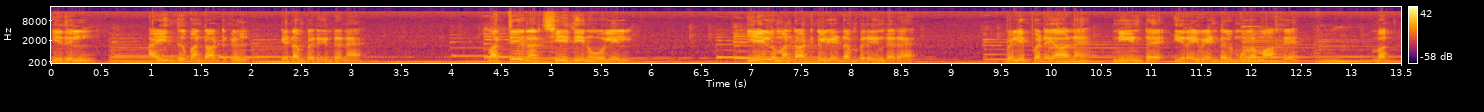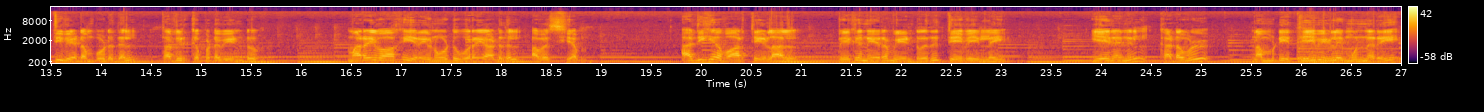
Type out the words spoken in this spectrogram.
இதில் ஐந்து மன்றாட்டுகள் இடம்பெறுகின்றன. மத்திய நற்செய்தி நூலில் ஏழு மன்றாட்டுகள் இடம்பெறுகின்றன. வெளிப்படையான நீண்ட இறைவேண்டல் மூலமாக பக்தி வேடம் போடுதல் தவிர்க்கப்பட வேண்டும். மறைவாக இறைவனோடு உரையாடுதல் அவசியம். அதிக வார்த்தைகளால் வெகு நேரம் வேண்டுவது தேவையில்லை. ஏனெனில் கடவுள் நம்முடைய தேவைகளை முன்னரே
